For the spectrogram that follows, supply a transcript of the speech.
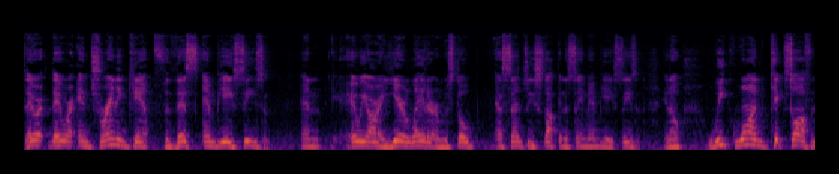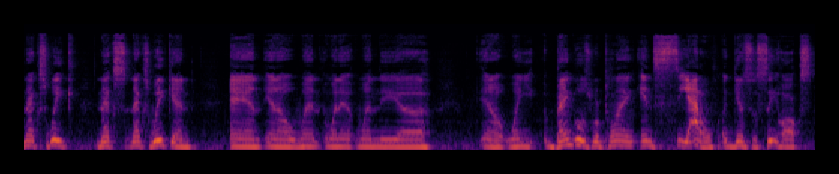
they were they were in training camp for this NBA season, and here we are a year later, and we're still essentially stuck in the same NBA season. You know, week one kicks off next week, next next weekend, and you know when when it when the uh, you know, when you, Bengals were playing in Seattle against the Seahawks,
